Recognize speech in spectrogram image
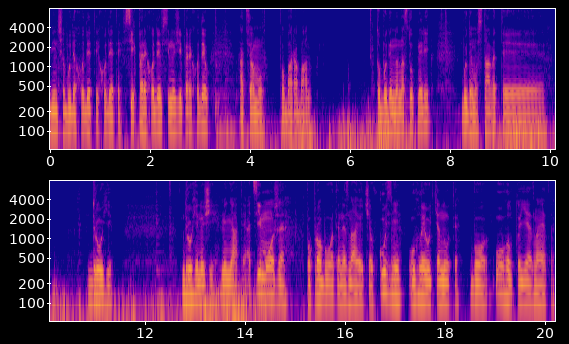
Він ще буде ходити і ходити. Всіх переходив, всі ножі переходив, а цьому по барабану. То будемо на наступний рік будемо ставити другі, другі ножі міняти. А ці може попробувати, не знаю, чи в кузні угли утягнути, бо угол то є, знаєте,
